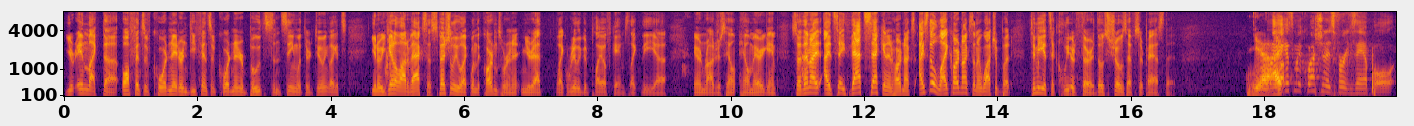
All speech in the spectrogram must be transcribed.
You're in like the offensive coordinator and defensive coordinator booths and seeing what they're doing. Like it's, you know, you get a lot of access, especially like when the Cardinals were in it, and you're at like really good playoff games, like the uh, Aaron Rodgers Hail, Hail Mary game. So then I, I'd say that's second in Hard Knocks. I still like Hard Knocks and I watch it, but to me, it's a clear third. Those shows have surpassed that. Yeah, I, I, guess my question is, for example,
